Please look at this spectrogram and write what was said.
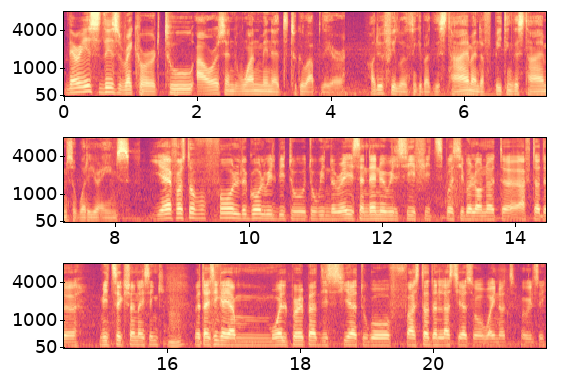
There is this record, two hours and one minute to go up there. How do you feel when you think about this time and of beating this time? So, what are your aims? Yeah, first of all, the goal will be to, to win the race, and then we will see if it's possible or not uh, after the midsection, I think. But I think I am well prepared this year to go faster than last year, so why not? We will see.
